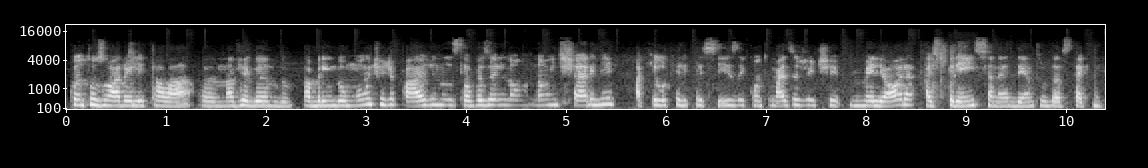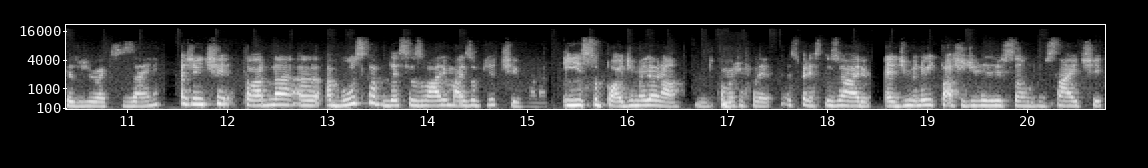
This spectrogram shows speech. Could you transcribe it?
Quanto o usuário ele está lá uh, navegando, abrindo um monte de páginas, talvez ele não, não enxergue aquilo que ele precisa, e quanto mais a gente melhora a experiência né, dentro das técnicas de UX design, a gente torna uh, a busca desse usuário mais objetiva. Né? E isso pode melhorar, como eu já falei, a experiência do usuário, é diminuir taxa de rejeição do site,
